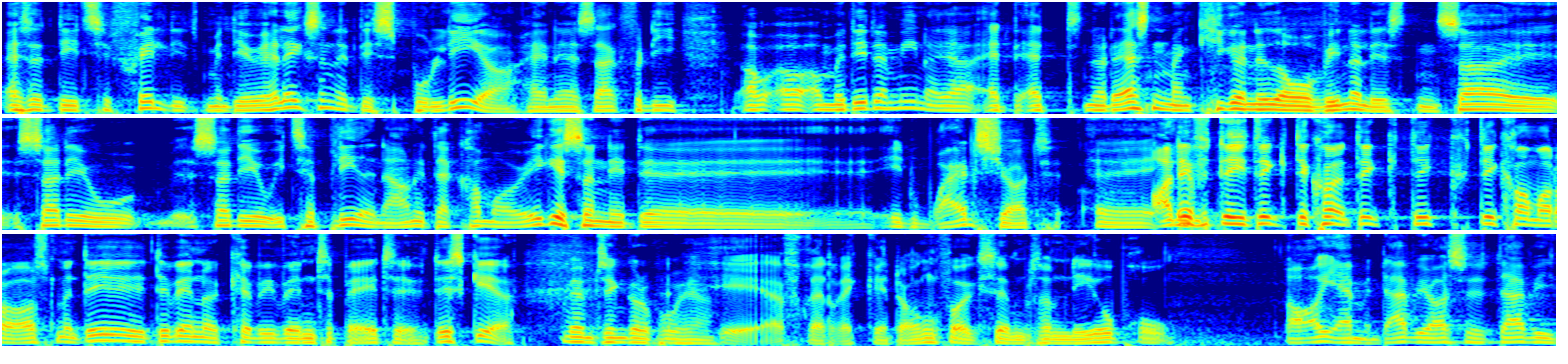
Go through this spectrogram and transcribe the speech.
altså det er tilfældigt, men det er jo heller ikke sådan, at det spolerer, han har sagt, fordi, og, og, og med det der mener jeg, at, at når det er sådan, man kigger ned over vinderlisten, så, øh, så, er, det jo, så er det jo etableret navne. Der kommer jo ikke sådan et, øh, et wild shot. Øh, og det, det, det, det, det, det kommer der også, men det, det vender, kan vi vende tilbage til. Det sker. Hvem tænker du på her? Ja, Frederik Gadon for eksempel som neopro. Åh oh, ja, men der er vi også der er vi,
